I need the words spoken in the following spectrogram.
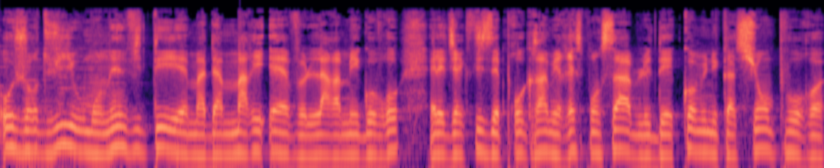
aujourd'hui où mon invité est Madame Marie-Ève Laramé-Gauvreau. Elle est directrice des programmes et responsable des communications pour euh,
